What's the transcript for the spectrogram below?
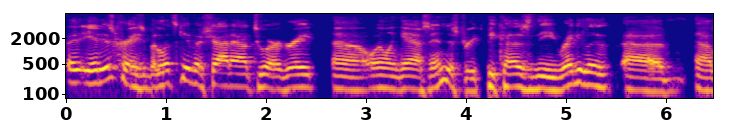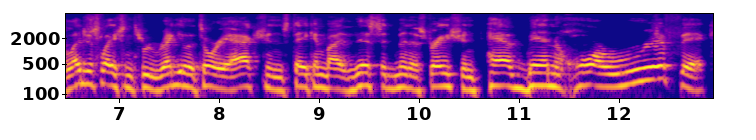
It is crazy, but let's give a shout out to our great uh, oil and gas industry because the regular uh, uh, legislation through regulatory actions taken by this administration have been horrific,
